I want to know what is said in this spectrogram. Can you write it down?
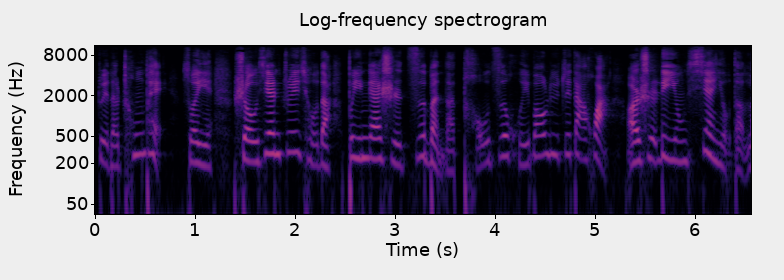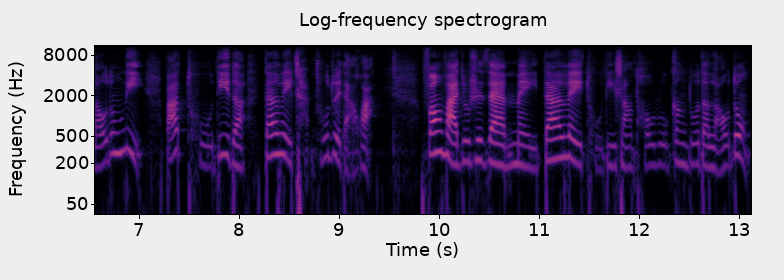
对的充沛，所以首先追求的不应该是资本的投资回报率最大化，而是利用现有的劳动力，把土地的单位产出最大化。方法就是在每单位土地上投入更多的劳动，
